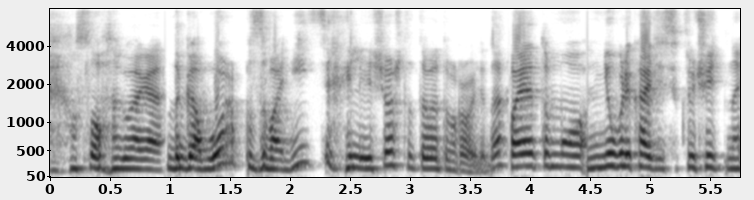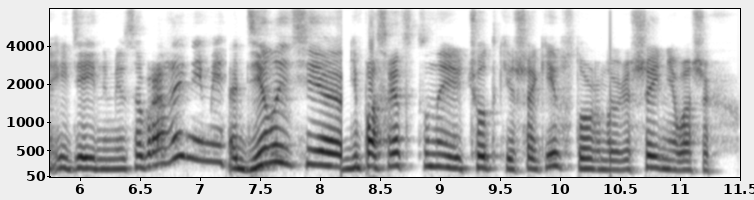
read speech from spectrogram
условно говоря, договор, позвонить или еще что-то в этом роде. Да? Поэтому не увлекайтесь исключительно идейными соображениями, делайте непосредственные четкие шаги в сторону решения ваших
